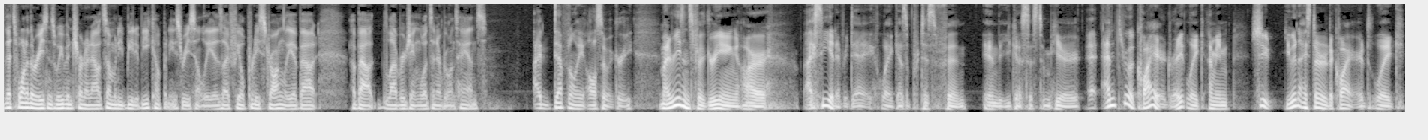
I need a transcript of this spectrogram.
that's one of the reasons we've been churning out so many b2b companies recently is i feel pretty strongly about about leveraging what's in everyone's hands I definitely also agree. My reasons for agreeing are I see it every day, like as a participant in the ecosystem here and through acquired, right? Like, I mean, shoot, you and I started acquired. Like,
